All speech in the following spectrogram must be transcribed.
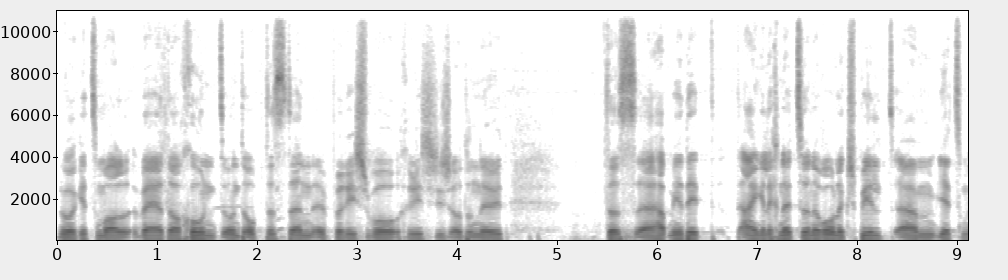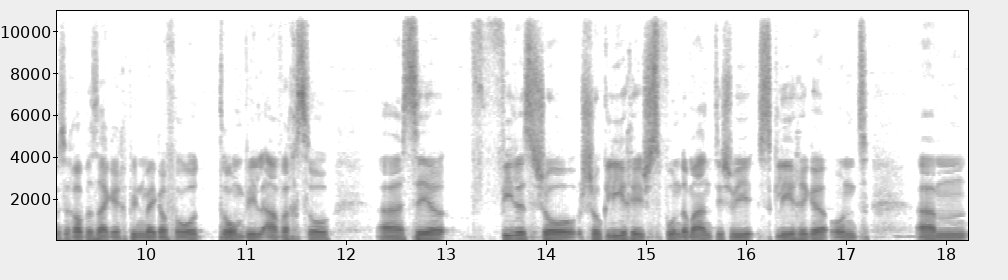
schaue jetzt mal, wer da kommt und ob das dann jemand ist, der Christ ist oder nicht. Das äh, hat mir dort eigentlich nicht so eine Rolle gespielt. Ähm, jetzt muss ich aber sagen, ich bin mega froh darum, weil einfach so äh, sehr vieles schon, schon gleich ist. Das Fundament ist wie das Gleiche und ähm,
